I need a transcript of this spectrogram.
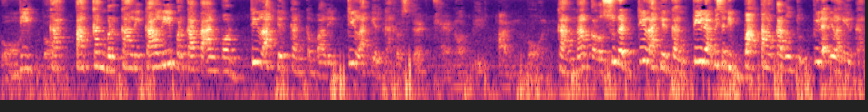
born, born. dikatakan berkali-kali perkataan kau dilahirkan kembali, dilahirkan. Because that cannot be unborn. Karena kalau sudah dilahirkan tidak bisa dibatalkan untuk tidak dilahirkan.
